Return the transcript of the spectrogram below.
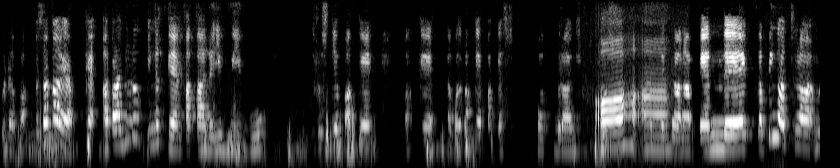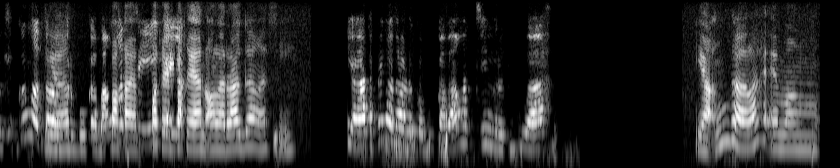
udah pak masa kayak kayak apalagi lu inget kayak yang kata ada ibu-ibu terus dia pakai pakai apa pakai pakai spot bra gitu. Oh, uh. celana pendek, tapi nggak terlalu menurut gue nggak terlalu yeah. terbuka banget pake, sih. Pakai kayak... pakaian olahraga nggak sih? Iya, tapi nggak terlalu kebuka banget sih menurut gua. Ya enggak lah, emang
